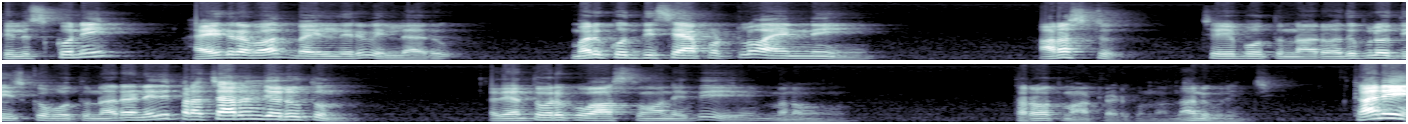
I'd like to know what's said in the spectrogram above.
తెలుసుకొని హైదరాబాద్ బయలుదేరి వెళ్ళారు. మరి కొద్దిసేపట్లో ఆయన్ని అరెస్టు చేయబోతున్నారు అదుపులో తీసుకోబోతున్నారు అనేది ప్రచారం జరుగుతుంది. అది ఎంతవరకు వాస్తవం అనేది మనం తర్వాత మాట్లాడుకుందాం దాని గురించి. కానీ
